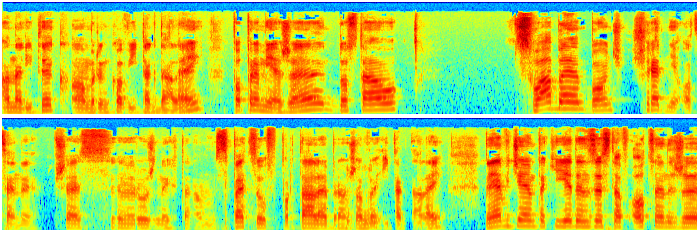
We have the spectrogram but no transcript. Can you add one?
analitykom, rynkowi i tak dalej, po premierze dostał słabe bądź średnie oceny przez różnych tam speców, portale branżowe mhm. i tak dalej. No ja widziałem taki jeden zestaw ocen, że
